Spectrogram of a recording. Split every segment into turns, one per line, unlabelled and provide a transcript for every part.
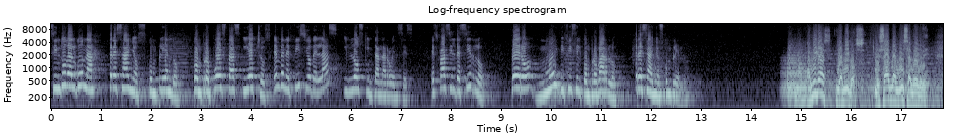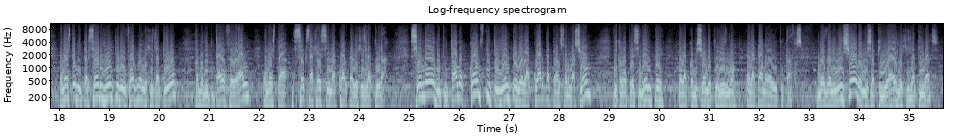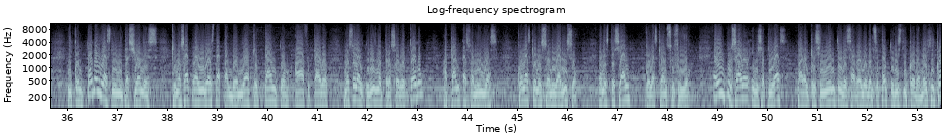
Sin duda alguna, tres años cumpliendo con propuestas y hechos en beneficio de las y los quintanarroenses. Es fácil decirlo, pero muy difícil comprobarlo. Tres años cumpliendo.
Amigas y amigos, les habla Luis Alegre. En este mi tercer y último informe legislativo como diputado federal en esta sexagésima cuarta legislatura, siendo diputado constituyente de la cuarta transformación y como presidente de la Comisión de Turismo en la Cámara de Diputados. Desde el inicio de mis actividades legislativas y con todas las limitaciones que nos ha traído esta pandemia que tanto ha afectado no solo al turismo, pero sobre todo a tantas familias con las que me solidarizo, en especial por las que han sufrido. He impulsado iniciativas para el crecimiento y desarrollo del sector turístico de México,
